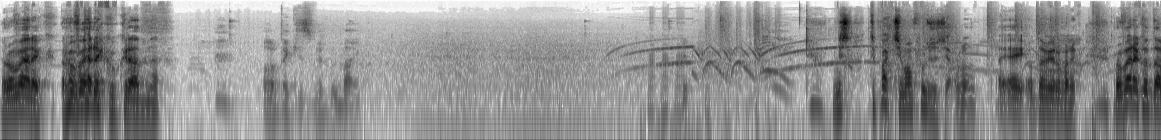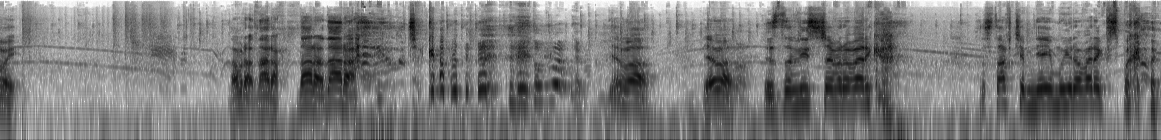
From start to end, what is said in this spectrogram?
Rowerek, rowerek ukradnę. O, taki zwykły bajk. Nie, ty patrzcie, mam full życia, lol. Ej, ej, oddawaj rowerek. Rowerek oddawaj. Dobra, nara, nara, nara. Czekamy. Nie ma, nie ma. Jestem mistrzem rowerka. Zostawcie mnie i mój rowerek w spokoju.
